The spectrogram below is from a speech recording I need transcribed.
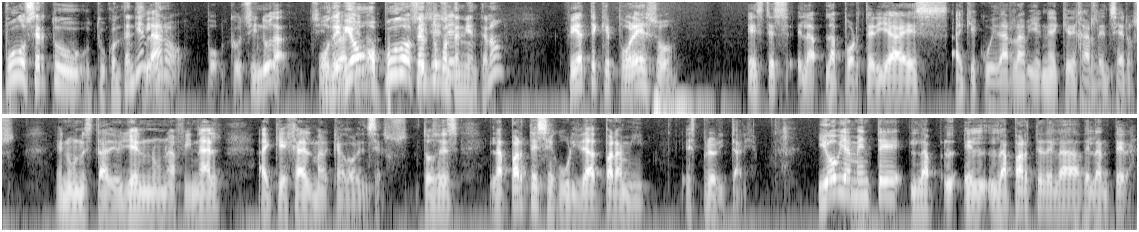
pudo ser tu, tu contendiente. Claro, po- sin duda. sin O duda, debió o pudo ser sí, tu sí. contendiente, ¿no? Fíjate que por eso, este es, la, la portería es, hay que cuidarla bien, hay que dejarla en ceros. En un estadio lleno, en una final, hay que dejar el marcador en ceros. Entonces, la parte de seguridad para mí es prioritaria. Y obviamente la, la parte de la delantera.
